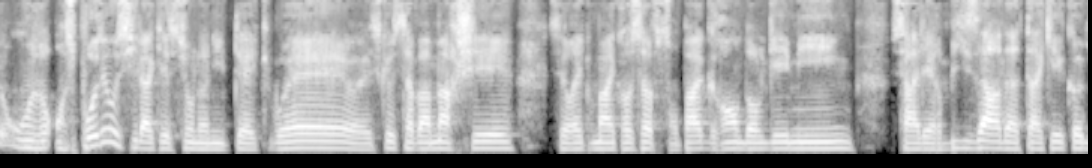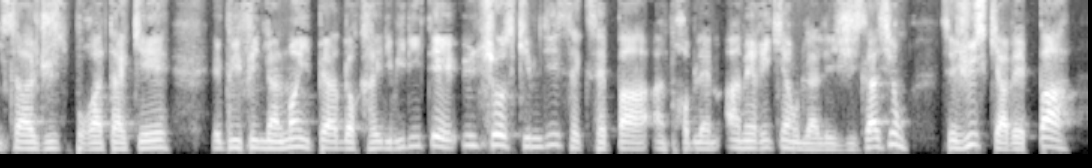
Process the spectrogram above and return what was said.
on, se posait aussi la question dans Niptech. Ouais, euh, est-ce que ça va marcher? C'est vrai que Microsoft sont pas grands dans le gaming. Ça a l'air bizarre d'attaquer comme ça juste pour attaquer. Et puis finalement, ils perdent leur crédibilité. Une chose qui me dit, c'est que c'est pas un problème américain ou de la législation. C'est juste qu'il n'y avait pas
